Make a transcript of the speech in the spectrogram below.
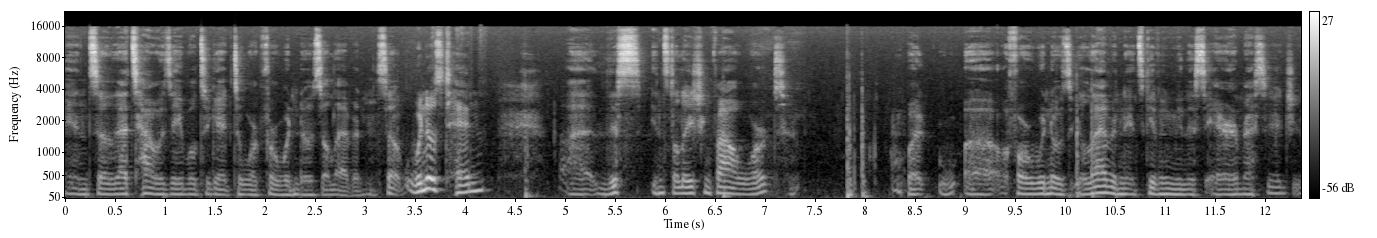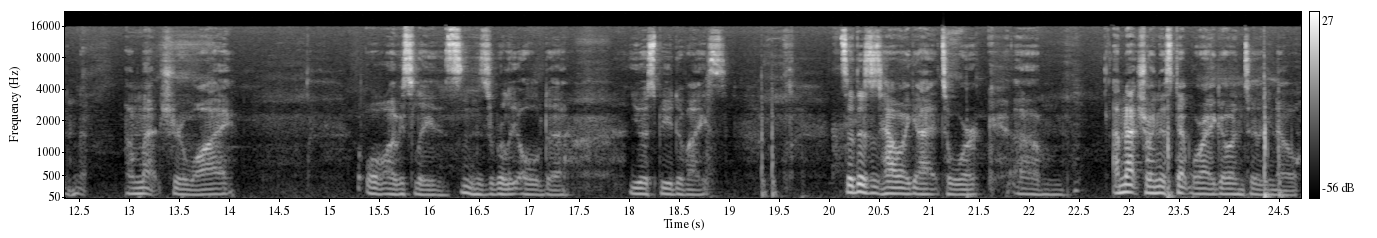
And so that's how I was able to get to work for Windows 11. So Windows 10, uh, this installation file worked, but uh, for Windows 11, it's giving me this error message, and I'm not sure why well obviously this is a really old uh, USB device. So this is how I got it to work. Um, I'm not showing the step where I go into you know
